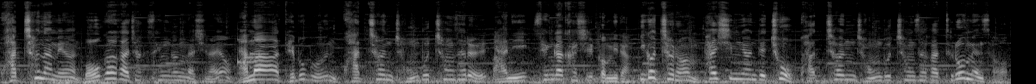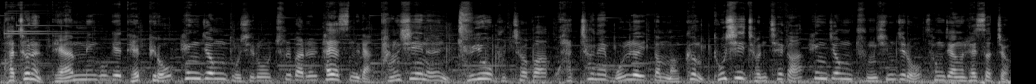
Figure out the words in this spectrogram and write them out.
과천하면 뭐가 가장 생각나시나요? 아마 대부분 과천 정부청사를 많이 생각하실 겁니다. 이것처럼 80년대 초 과천 정부청사가 들어오면서 과천은 대한민국의 대표 행정도시로 출발을 하였습니다. 당시에는 주요 부처가 과천에 몰려있던 만큼 도시 전체가 행정 중심지로 성장을 했었죠.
